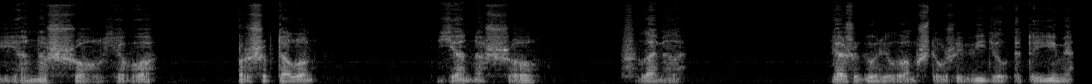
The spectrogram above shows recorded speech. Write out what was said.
«Я нашел его», — прошептал он. «Я нашел Флемела. Я же говорил вам, что уже видел это имя.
